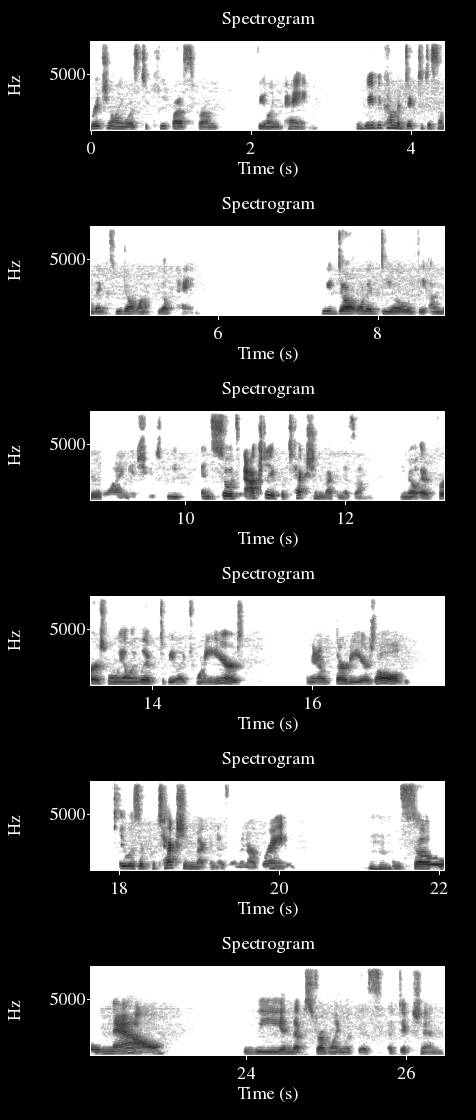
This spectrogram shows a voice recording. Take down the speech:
originally was to keep us from feeling pain. We become addicted to something because we don't want to feel pain. We don't want to deal with the underlying issues. We, and so it's actually a protection mechanism you know, at first when we only lived to be like 20 years, you know, 30 years old, it was a protection mechanism in our brain. Mm-hmm. And so now we end up struggling with this addiction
